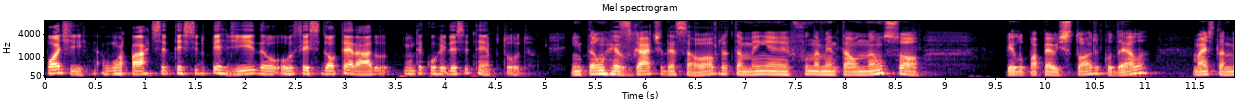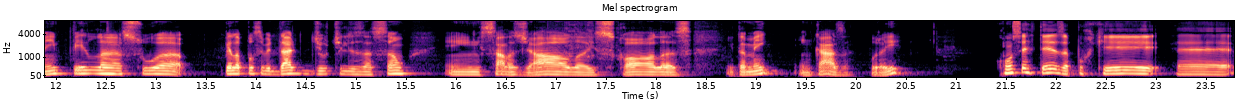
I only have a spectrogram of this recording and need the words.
pode, alguma parte, ter sido perdida ou, ou ter sido alterado no decorrer desse tempo todo. Então, o resgate dessa obra também é fundamental não só pelo papel histórico dela, mas também pela sua pela possibilidade de utilização em salas de aula, escolas e também em casa, por aí? Com certeza, porque é,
